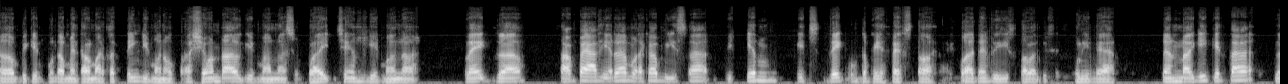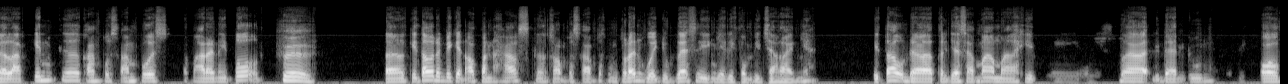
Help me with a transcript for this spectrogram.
eh, bikin fundamental marketing, gimana operasional, gimana supply chain, gimana legal, sampai akhirnya mereka bisa bikin pitch deck untuk investor. Itu ada di sekolah bisnis kuliner. Dan lagi kita galakin ke kampus-kampus. Kemarin itu. Eh, kita udah bikin open house ke kampus-kampus. Kebetulan gue juga sih jadi pembicaranya kita udah kerjasama sama HIPMI Unisba Bandung Unicom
